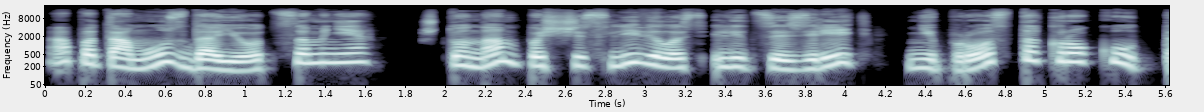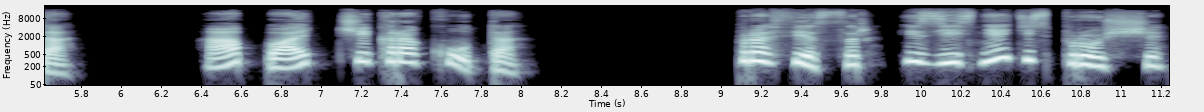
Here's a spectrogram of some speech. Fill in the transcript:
А потому сдается мне, что нам посчастливилось лицезреть не просто крокута, а патчи крокута. «Профессор, изъясняйтесь проще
